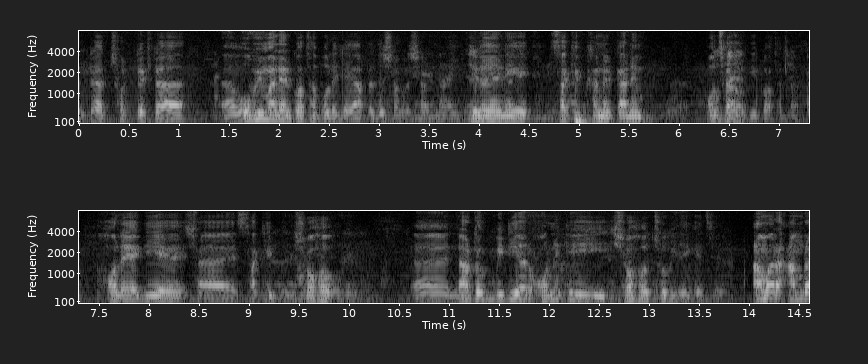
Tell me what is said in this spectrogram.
একটা ছোট্ট একটা অভিমানের কথা বলে যাই আপনাদের সবার সামনে। যেটা নিয়ে সাকিব খানের কানে পৌঁছায় আর কি কথাটা। হলে গিয়ে সাকিব সহ নাটক মিডিয়ার অনেকেই সহ ছবি দেখেছে। আমার, আমরা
